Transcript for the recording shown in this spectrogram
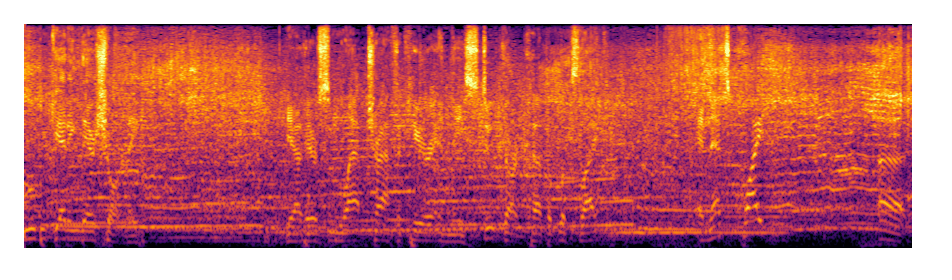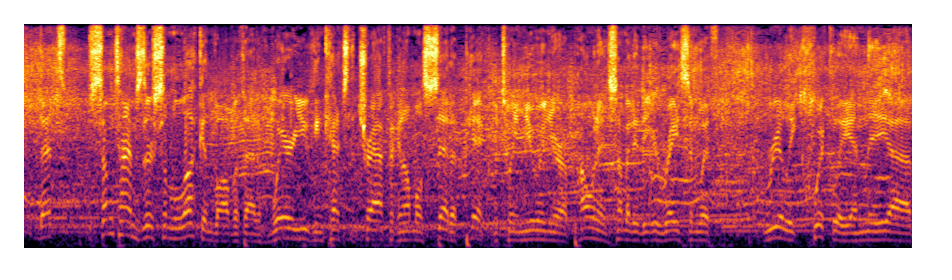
we'll be getting there shortly. Yeah, there's some lap traffic here in the Stuttgart Cup, it looks like. And that's quite uh, that's sometimes there's some luck involved with that of where you can catch the traffic and almost set a pick between you and your opponent, somebody that you're racing with really quickly. And the uh,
